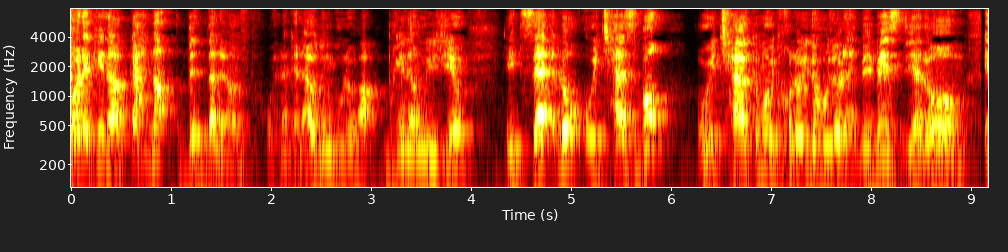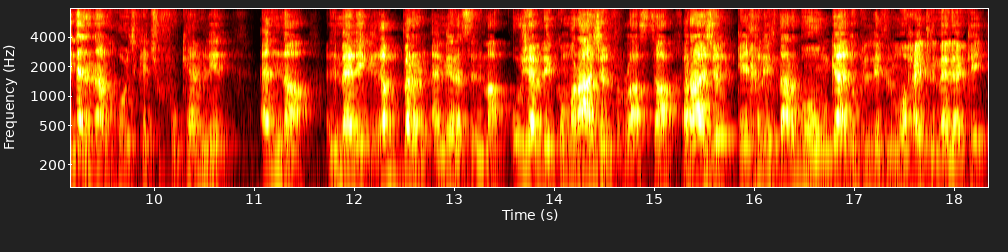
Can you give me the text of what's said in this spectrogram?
ولكن هكا حنا ضد العنف وحنا كنعاودوا نقولوها. بغيناهم يجيو يتسائلوا ويتحاسبوا ويتحاكموا ويدخلوا يدوزوا الحبيبيس ديالهم. إذا هنا الخوت كتشوفوا كاملين أن الملك غبر الاميره سلمى وجاب لكم راجل في بلاصتها. راجل كيخلي في دار بوهم كاع دوك اللي في المحيط الملكي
